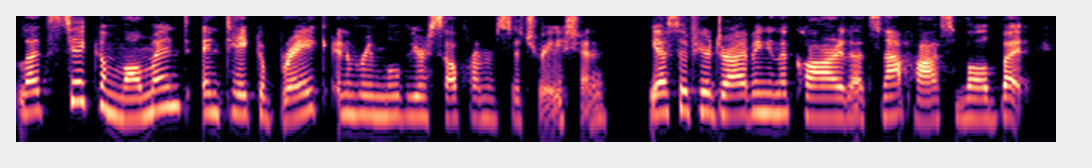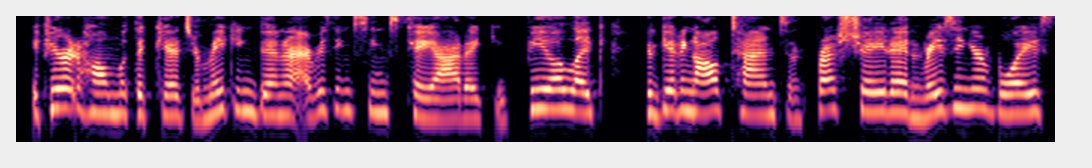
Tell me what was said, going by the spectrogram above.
let's take a moment and take a break and remove yourself from the situation. Yes, if you're driving in the car, that's not possible. But if you're at home with the kids, you're making dinner, everything seems chaotic, you feel like you're getting all tense and frustrated and raising your voice,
